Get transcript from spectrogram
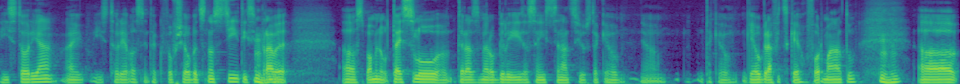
história, aj história vlastne tak vo všeobecnosti. Ty si mm-hmm. práve uh, spomenul Teslu, teraz sme robili zase inscenáciu z takého, uh, takého geografického formátu. Mm-hmm. Uh,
